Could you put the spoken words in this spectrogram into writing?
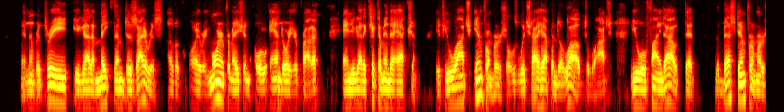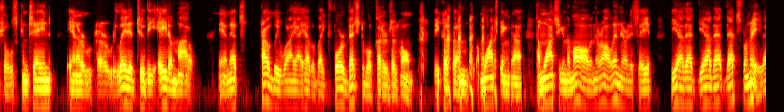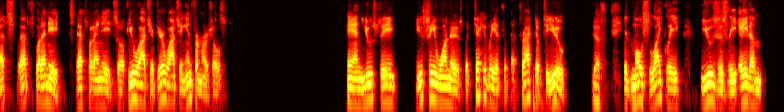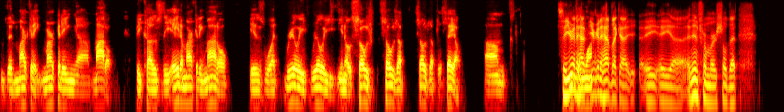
And number three, you got to make them desirous of acquiring more information or and or your product, and you got to kick them into action. If you watch infomercials, which I happen to love to watch, you will find out that the best infomercials contain and are, are related to the ADA model. And that's probably why I have like four vegetable cutters at home because I'm, I'm watching uh, I'm watching them all and they're all in there and they say yeah that yeah that that's for me. That's that's what I need. That's what I need. So if you watch if you're watching infomercials and you see you see one that is particularly att- attractive to you, yes, it most likely uses the AIDA the marketing marketing uh, model because the AIDA marketing model is what really really you know sews sews up sews up the sale. Um, so you're gonna have you're gonna have like a a, a uh, an infomercial that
